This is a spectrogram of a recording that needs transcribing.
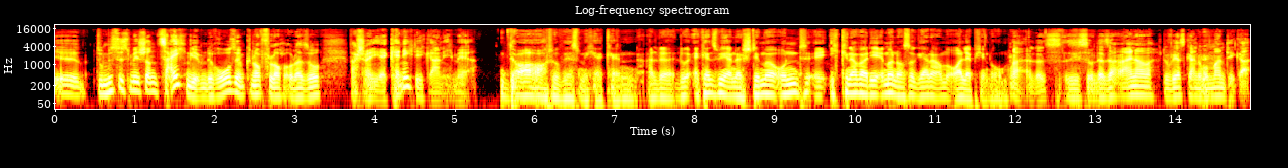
äh, du müsstest mir schon ein Zeichen geben, eine Rose im Knopfloch oder so. Wahrscheinlich erkenne ich dich gar nicht mehr. Doch, du wirst mich erkennen. Alle, du erkennst mich an der Stimme und äh, ich knabber dir immer noch so gerne am Ohrläppchen rum. Ja, das siehst du, da sagt einer, du wärst kein Romantiker.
